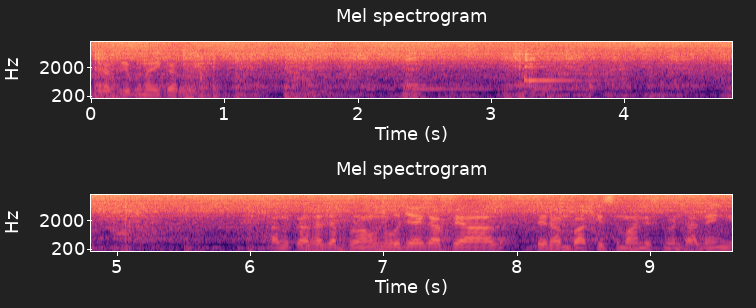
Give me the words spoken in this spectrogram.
तरह से बुनाई कर रहे हैं। हल्का सा जब ब्राउन हो जाएगा प्याज, फिर हम बाकी सामान इसमें डालेंगे।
